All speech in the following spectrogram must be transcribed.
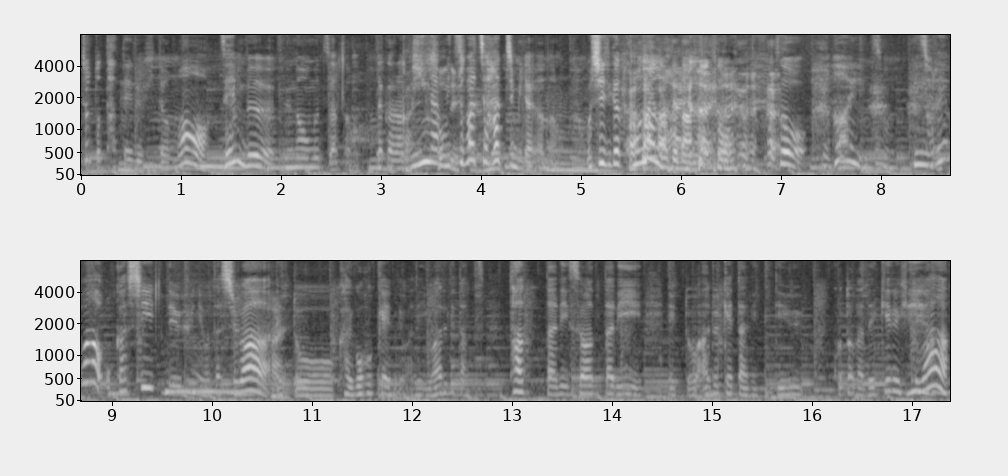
ちょっと立てる人も全部布おむつだったのだからみんなミツバチハッチみたいだったのお尻がこんなんなってたんだそう。そう。はい。そう。それはおかしいっていうふうに私は、えっと、介護保険ではね言われてたんです。立ったり座ったり、えっと、歩けたりっていうことができる人は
